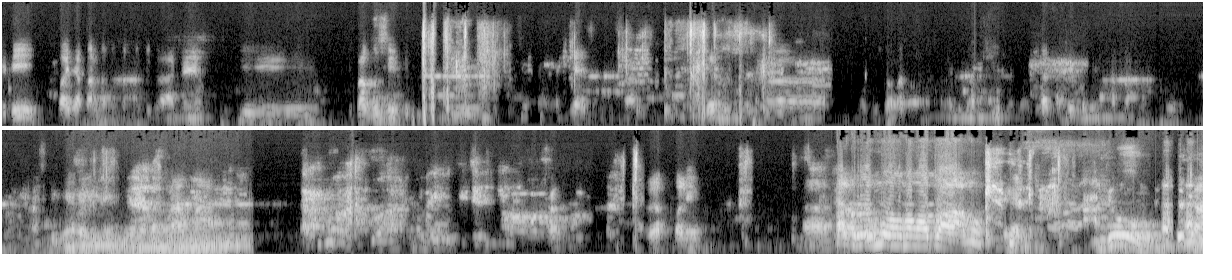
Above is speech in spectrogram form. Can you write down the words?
Jadi kebanyakan teman-teman juga ada yang di, bagus sih di, di eh, tapi. Soalnya paling eh, Gak kerungu ngomong apa kamu? Aduh, ya.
